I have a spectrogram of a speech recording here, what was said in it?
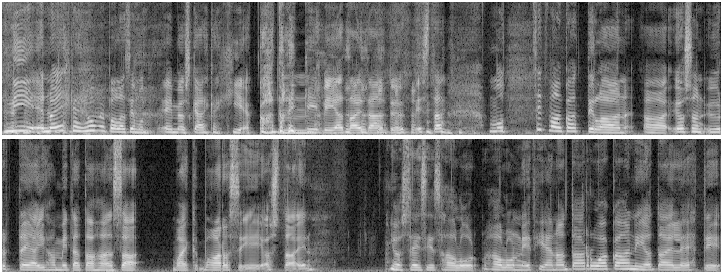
niin, no ehkä homepalasia, mutta ei myöskään ehkä hiekkaa tai mm. kiviä tai tämän tyyppistä. Mutta sitten vaan kattilaan, jos on yrttejä ihan mitä tahansa, vaikka varsia jostain jos ei siis halua, halua niitä hienontaa ruokaa, niin jotain lehti,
